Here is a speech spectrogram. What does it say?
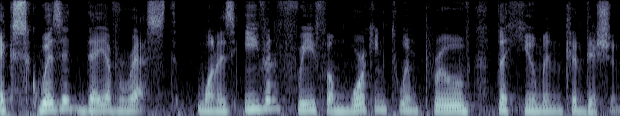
exquisite day of rest, one is even free from working to improve the human condition.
